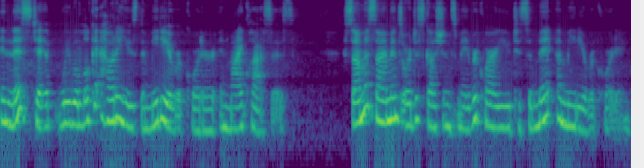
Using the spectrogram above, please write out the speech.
In this tip, we will look at how to use the media recorder in My Classes. Some assignments or discussions may require you to submit a media recording.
